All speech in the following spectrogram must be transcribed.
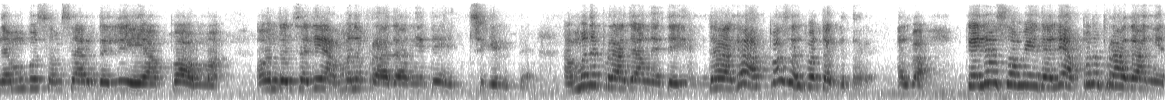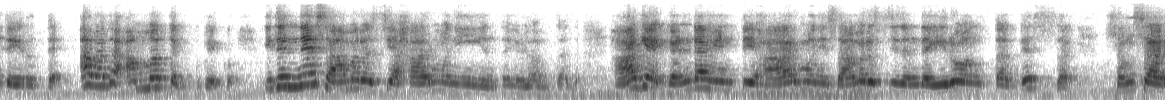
ನಮಗೂ ಸಂಸಾರದಲ್ಲಿ ಅಪ್ಪ, ಅಮ್ಮ ಒಂದೊಂದ್ಸಲಿ ಅಮ್ಮನ ಪ್ರಾಧಾನ್ಯತೆ ಹೆಚ್ಚಿಗಿರುತ್ತೆ. ಅಮ್ಮನ ಪ್ರಾಧಾನ್ಯತೆ ಇದ್ದಾಗ ಅಪ್ಪ ಸ್ವಲ್ಪ ತಗ್ಗುತ್ತಾರೆ ಅಲ್ವಾ? ಕೆಲವು ಸಮಯದಲ್ಲಿ ಅಪ್ಪನ ಪ್ರಾಧಾನ್ಯತೆ ಇರುತ್ತೆ. ಆವಾಗ ಅಮ್ಮ ತಗ್ಬೇಕು. ಇದನ್ನೇ ಸಾಮರಸ್ಯ ಹಾರ್ಮೋನಿ ಅಂತ ಹೇಳುವಂತದ್ದು ಹಾಗೆ ಗಂಡ ಹೆಂಡತಿ ಹಾರ್ಮೋನಿ ಸಾಮರಸ್ಯದಿಂದ ಸ- ಸಂಸಾರ,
